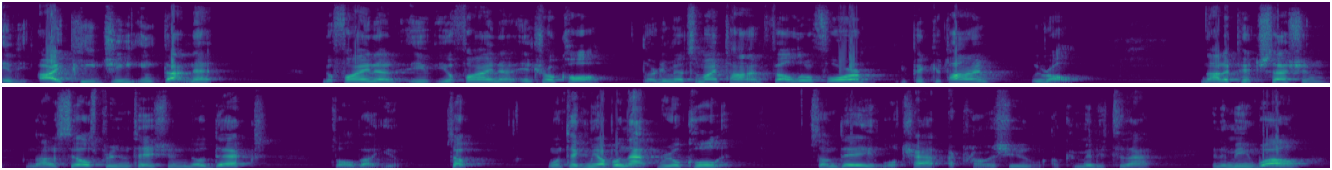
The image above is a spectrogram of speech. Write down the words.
IPGinc.net. You'll find a you'll find an intro call, 30 minutes of my time, fill a little form. You pick your time, we roll. Not a pitch session, not a sales presentation, no decks. It's all about you. So, you want to take me up on that? Real cool. Someday we'll chat. I promise you. I'm committed to that. In the meanwhile,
